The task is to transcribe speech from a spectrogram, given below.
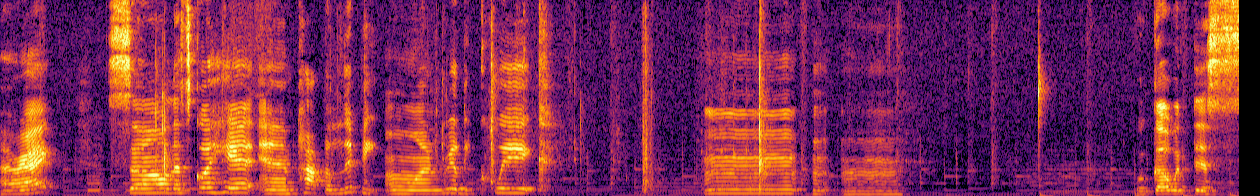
All right, so let's go ahead and pop a lippy on really quick. Mm -mm -mm. We'll go with this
